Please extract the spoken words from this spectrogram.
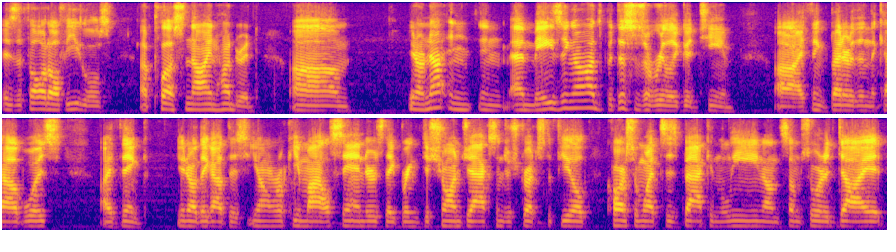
is the Philadelphia Eagles at plus 900. Um, you know, not in, in amazing odds, but this is a really good team. Uh, I think better than the Cowboys. I think, you know, they got this young rookie, Miles Sanders. They bring DeSean Jackson to stretch the field. Carson Wentz is back and lean on some sort of diet.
